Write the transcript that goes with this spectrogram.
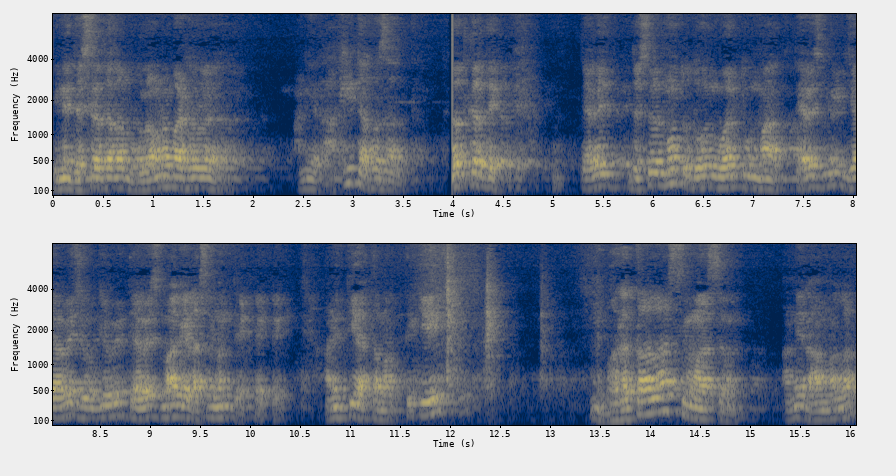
तिने दशरथाला बोलावणं पाठवलं आणि राखी आवाजात मदत करते. त्यावेळेस दशरथ म्हणतो दोन वर तू माग. त्यावेळेस मी ज्यावेळेस योग्य वेळ त्यावेळेस मागेल असं म्हणते. काय आणि ती आता मागते की भरताला सिंहासन आणि रामाला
